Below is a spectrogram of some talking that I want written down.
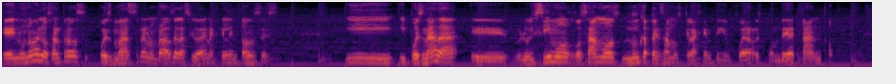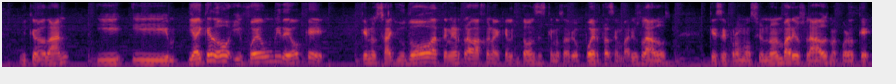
en uno de los antros pues más renombrados de la ciudad en aquel entonces. Y, pues nada, eh, lo hicimos, gozamos, nunca pensamos que la gente fuera a responder tanto, mi querido Dan, y, y, ahí quedó, y fue un video que, que nos ayudó a tener trabajo en aquel entonces, que nos abrió puertas en varios lados, que se promocionó en varios lados, me acuerdo que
